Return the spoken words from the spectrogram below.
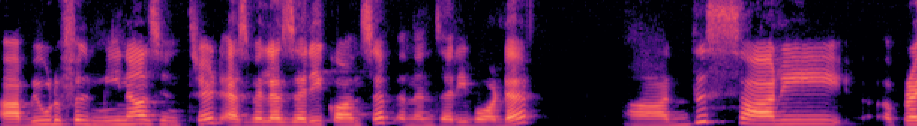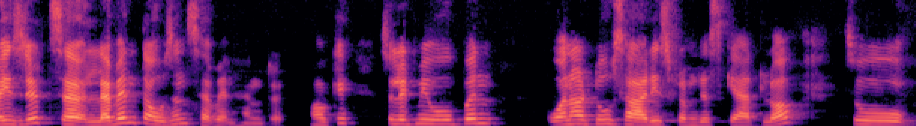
uh, beautiful Meenas in thread as well as zari concept and then zari border. Uh, this sari uh, priced at 11,700. Okay, so let me open one or two saris from this catalog. So,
